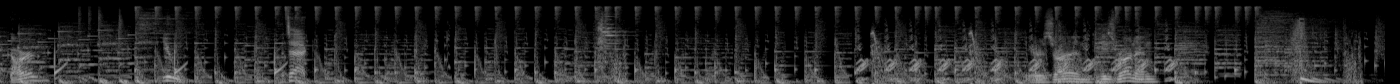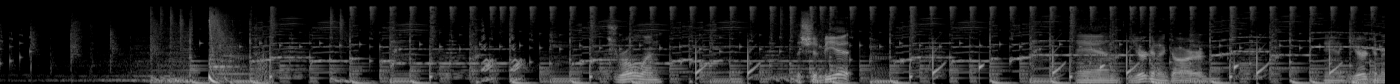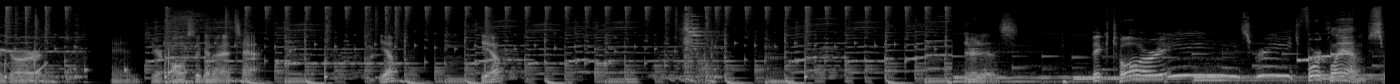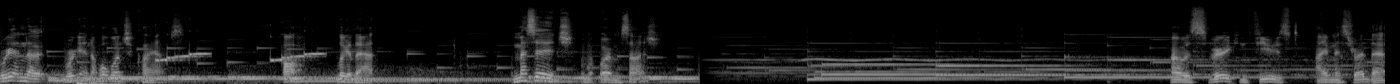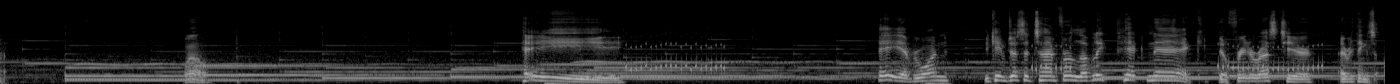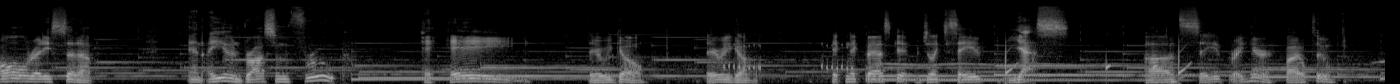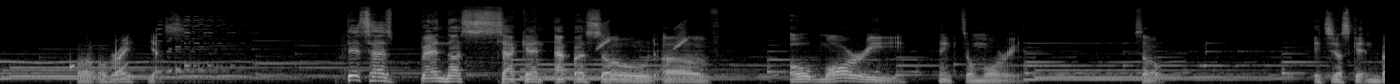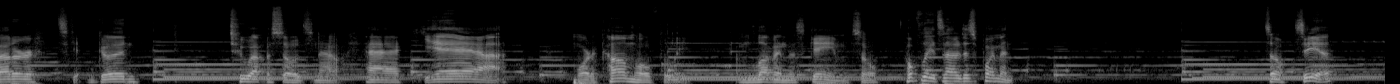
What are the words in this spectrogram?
Guard. You. Attack. He's running. He's running. He's rolling. This should be it. And you're gonna guard. And you're gonna guard. And you're also gonna attack. Yep. Yep. There it is. Victory! Screech! Four clams. We're getting a we're getting a whole bunch of clams. Oh, look at that. A message or a massage. I was very confused. I misread that. Well. Hey! Hey everyone! You came just in time for a lovely picnic! Feel free to rest here. Everything's already set up. And I even brought some fruit. Hey, hey! There we go. There we go. Picnic basket. Would you like to save? Yes! Uh, save right here. File 2. Uh, overwrite? Yes. This has been the second episode of Omori. I think it's Omori. So, it's just getting better. It's getting good. Two episodes now. Heck yeah! More to come, hopefully. I'm loving this game, so hopefully it's not a disappointment. So, see ya.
